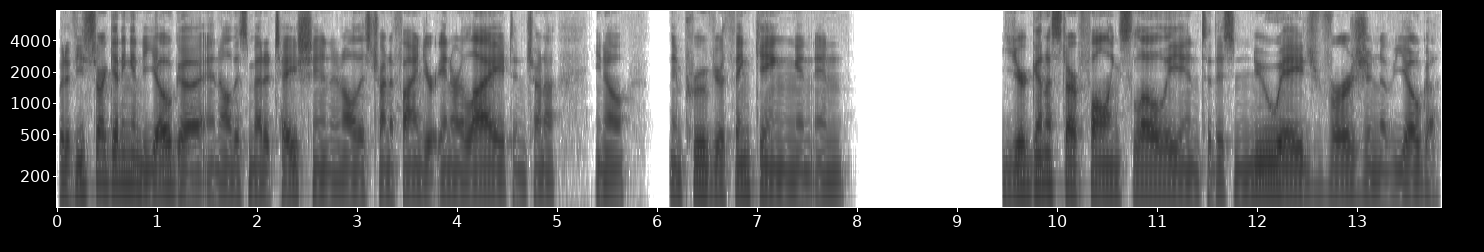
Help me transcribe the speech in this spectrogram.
But if you start getting into yoga and all this meditation and all this trying to find your inner light and trying to, you know, improve your thinking and, and you're going to start falling slowly into this new age version of yoga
